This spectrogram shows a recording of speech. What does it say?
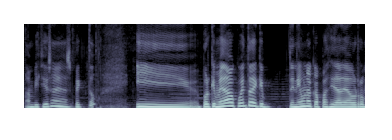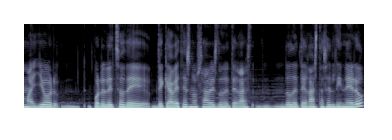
ambiciosa en ese aspecto. Y porque me he dado cuenta de que tenía una capacidad de ahorro mayor por el hecho de, que a veces no sabes dónde te, dónde te gastas el dinero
